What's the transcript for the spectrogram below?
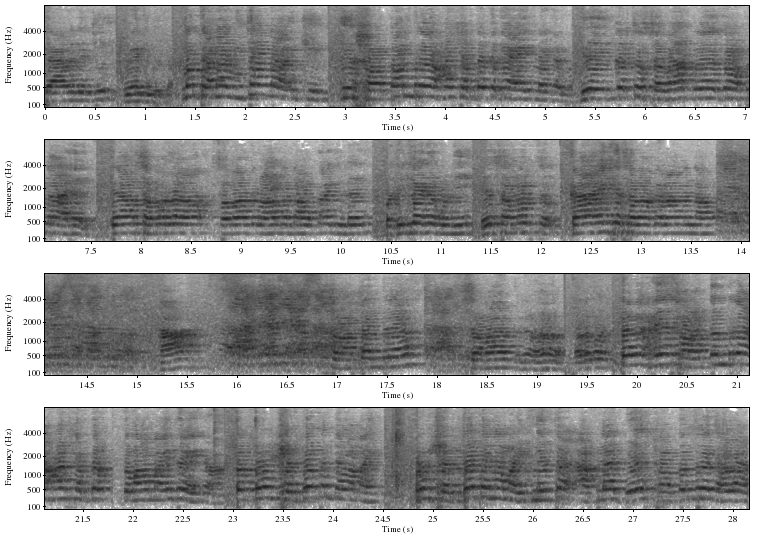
त्यावेळेची वेगवेगळं. मग त्यांना विचारलं आणखी की स्वातंत्र्य हा शब्द कधी ऐकलाय का हे इकडचं सभागृह जो आपला आहे त्या सभागृह सभागृहाला नाव काय दिलंय? बघितलंय का कोणी? हे समोरचं. काय आहे त्या सभागृहाला नाव? हा? स्वातंत्र्य सभागृह. बरोबर? तर हे स्वातंत्र्य हा शब्द तुम्हाला माहीत आहे का? तर तो शब्द पण त्याला माहीत. तो शब्द त्यांना माहीत नाही. तर आपला देश स्वातंत्र्य झाला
